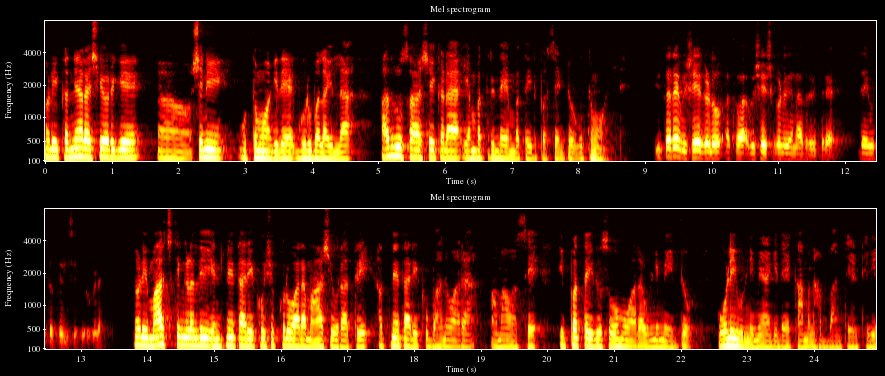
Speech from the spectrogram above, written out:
ನೋಡಿ ಕನ್ಯಾ ರಾಶಿಯವರಿಗೆ ಶನಿ ಉತ್ತಮವಾಗಿದೆ ಗುರುಬಲ ಇಲ್ಲ. ಆದರೂ ಸಹ ಶೇಕಡ ಎಂಬತ್ತರಿಂದ ಎಂಬತ್ತೈದು ಪರ್ಸೆಂಟು ಉತ್ತಮವಾಗಿದೆ. ಇತರೆ ವಿಷಯಗಳು ಅಥವಾ ವಿಶೇಷಗಳು ಏನಾದರೂ ಇದ್ದರೆ ದಯವಿಟ್ಟು ತಿಳಿಸಿ ಗುರುಗಳೇ. ನೋಡಿ ಮಾರ್ಚ್ ತಿಂಗಳಲ್ಲಿ ಎಂಟನೇ ತಾರೀಕು ಶುಕ್ರವಾರ ಮಹಾಶಿವರಾತ್ರಿ ಹತ್ತನೇ ತಾರೀಕು ಭಾನುವಾರ ಅಮಾವಾಸ್ಯೆ ಇಪ್ಪತ್ತೈದು ಸೋಮವಾರ ಹುಣ್ಣಿಮೆ ಇದ್ದು ಹೋಳಿ ಹುಣ್ಣಿಮೆ ಆಗಿದೆ ಕಾಮನ ಹಬ್ಬ ಅಂತ ಹೇಳ್ತೀವಿ.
